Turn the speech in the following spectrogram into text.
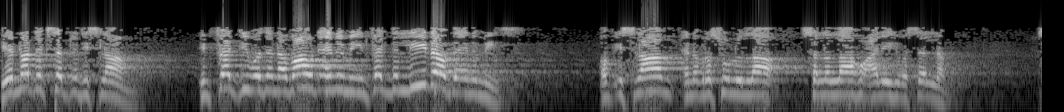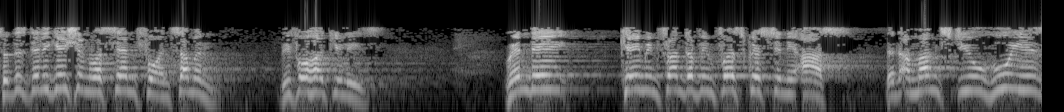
he had not accepted Islam. In fact, he was an avowed enemy. In fact, the leader of the enemies of Islam and of Rasulullah sallallahu alaihi wasallam. So this delegation was sent for and summoned before Hercules. When they came in front of him, first question he asked, that amongst you who is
